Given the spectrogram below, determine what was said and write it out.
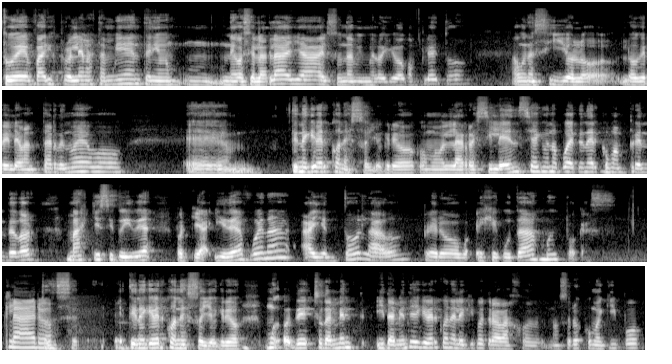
tuve varios problemas también, tenía un, negocio en la playa, el tsunami me lo llevó completo, aún así yo lo logré levantar de nuevo. Em, tiene que ver con eso, yo creo, como la resiliencia que uno puede tener como emprendedor, más que si tu idea, porque ideas buenas hay en todos lados, pero ejecutadas muy pocas. Claro. Entonces, tiene que ver con eso, yo creo. De hecho, también, y también tiene que ver con el equipo de trabajo. Nosotros como equipo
